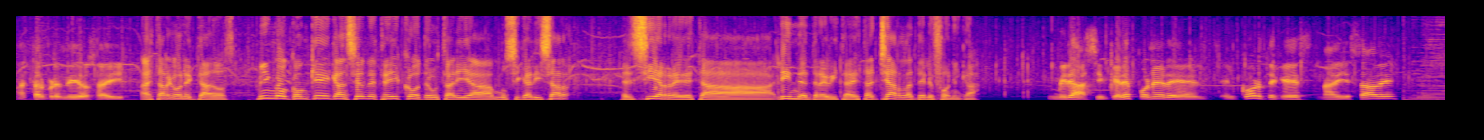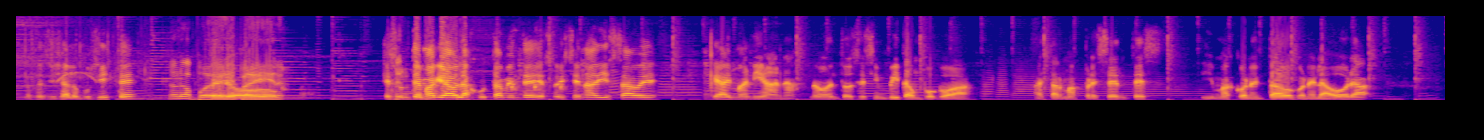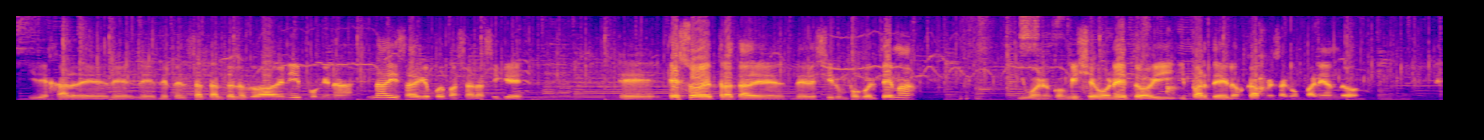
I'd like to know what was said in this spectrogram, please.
a estar prendidos ahí. A estar conectados. Mingo, ¿con qué canción de este disco te gustaría musicalizar el cierre de esta linda entrevista, de esta charla telefónica? Mirá, si querés poner el, el corte que es Nadie sabe, no sé si ya lo pusiste. No, no, puede Pero- pedir. Es un tema que habla justamente de eso. Dice, nadie sabe que hay mañana, ¿no? Entonces invita un poco a, a estar más presentes y más conectados con el ahora y dejar de, de- de- de pensar tanto en lo que va a venir porque na- nadie sabe qué puede pasar. Así que eh, eso trata de, de decir un poco el tema. Y bueno, con Guille Boneto y, parte de los cafés acompañando,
